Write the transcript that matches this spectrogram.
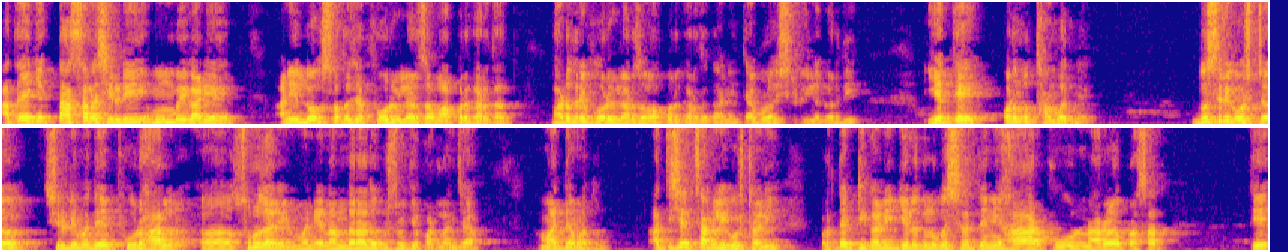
आता एक एक तासाला शिर्डी मुंबई गाडी आहे आणि लोक स्वतःच्या फोर व्हीलरचा वापर करतात. भाडोत्री फोर व्हीलरचा वापर करतात आणि त्यामुळे शिर्डीला गर्दी येते परंतु थांबत नाही. दुसरी गोष्ट शिर्डीमध्ये फूर हाल सुरू झाले मान्य नामदार राधाकृष्ण विखे पाटलांच्या माध्यमातून. अतिशय चांगली गोष्ट आली. प्रत्येक ठिकाणी गेलं की लोक श्रद्धेने हार फूल नारळ प्रसाद ते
